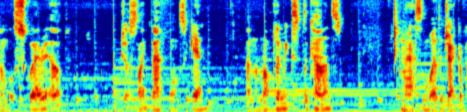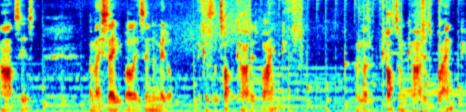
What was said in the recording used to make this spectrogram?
And we'll square it up just like that once again. And I'm not going to mix up the cards. And I ask them where the Jack of Hearts is. And they say well it's in the middle because the top card is blank and the bottom card is blank.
